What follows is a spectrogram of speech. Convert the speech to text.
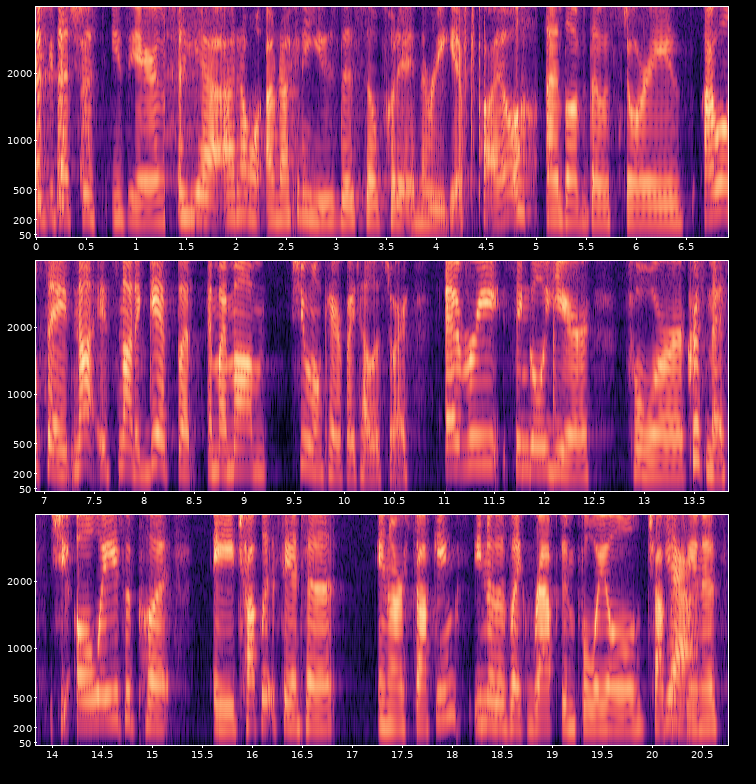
Maybe that's just easier. Yeah, I don't I'm not going to use this, so put it in the regift pile. I love those stories. I will say, not it's not a gift, but and my mom, she won't care if I tell the story. Every single year for Christmas, she always would put a chocolate Santa in our stockings. You know those like wrapped in foil chocolate Yeah. Santas.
